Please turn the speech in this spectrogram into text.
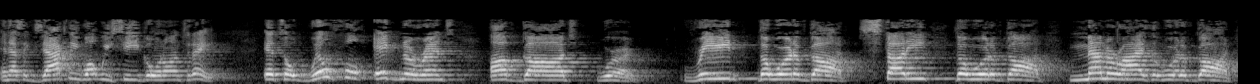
And that's exactly what we see going on today. It's a willful ignorance of God's Word. Read the Word of God. Study the Word of God. Memorize the Word of God.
